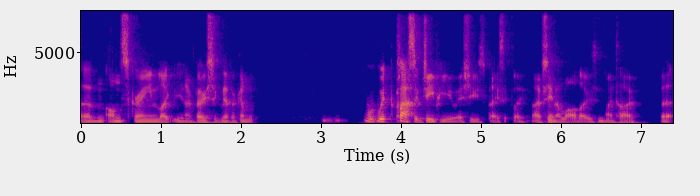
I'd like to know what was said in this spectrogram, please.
um, on screen, like you know, very significant with classic GPU issues. Basically, I've seen a lot of those in my time, but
